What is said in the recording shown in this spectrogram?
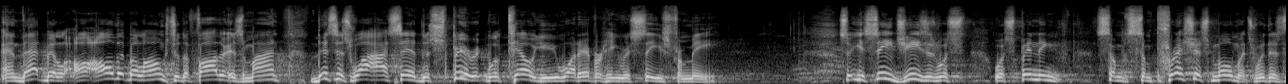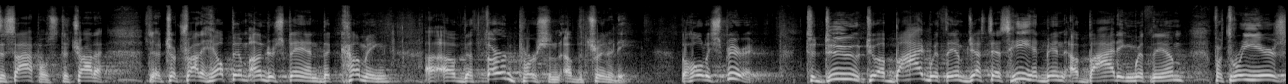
and that all that belongs to the Father is mine. This is why I said the Spirit will tell you whatever He receives from me. So you see, Jesus was, was spending some, some precious moments with his disciples to try to, to, to try to help them understand the coming uh, of the third person of the Trinity, the Holy Spirit to do to abide with them just as he had been abiding with them for three years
